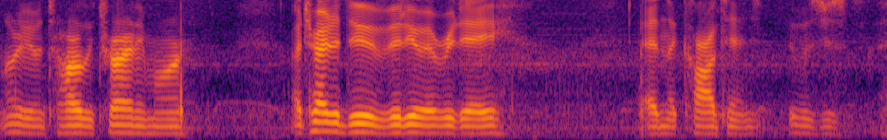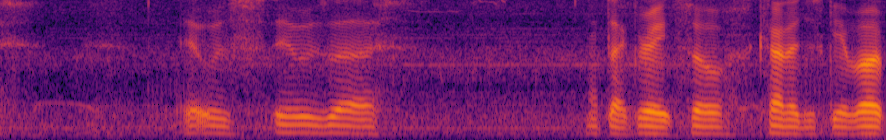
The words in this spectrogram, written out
I don't even hardly try anymore. I try to do a video every day, and the content it was just it was it was uh not that great, so kind of just gave up.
